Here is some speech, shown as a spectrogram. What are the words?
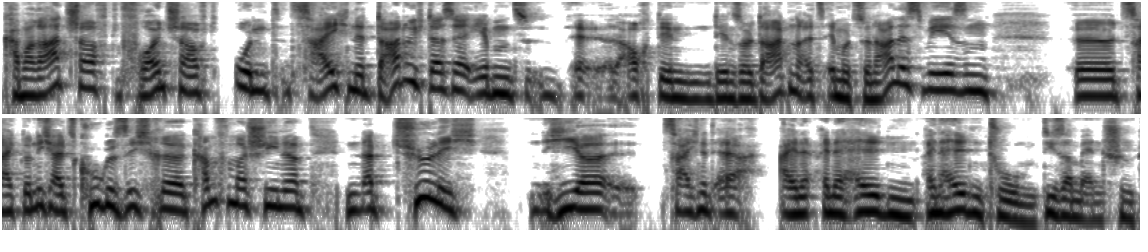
Kameradschaft, Freundschaft und zeichnet dadurch, dass er eben äh, auch den, den Soldaten als emotionales Wesen äh, zeigt und nicht als kugelsichere Kampfmaschine. Natürlich hier zeichnet er eine, eine Helden, ein Heldentum dieser Menschen.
